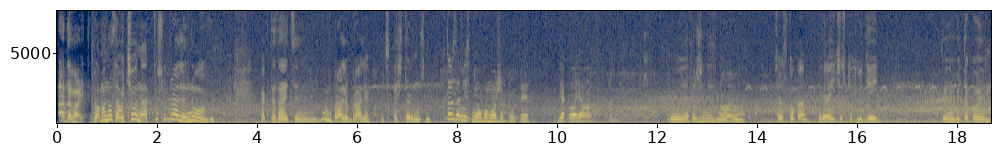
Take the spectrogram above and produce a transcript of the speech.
А давайте. Ломоносов ученый, а то, что брали, ну, как-то, знаете, ну, брали, убрали. Посчитали нужно. Хто замість нього може бути як варіант? Ой, я даже не знаю. Сейчас столько героических людей. Кто-нибудь такой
